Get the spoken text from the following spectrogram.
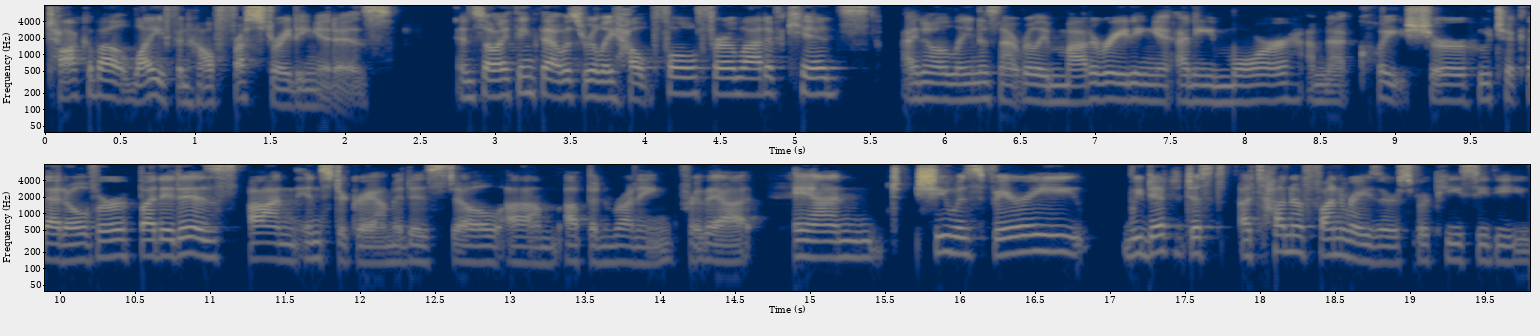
talk about life and how frustrating it is. And so I think that was really helpful for a lot of kids. I know Elena's not really moderating it anymore. I'm not quite sure who took that over, but it is on Instagram. It is still um, up and running for that. And she was very, we did just a ton of fundraisers for PCD.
